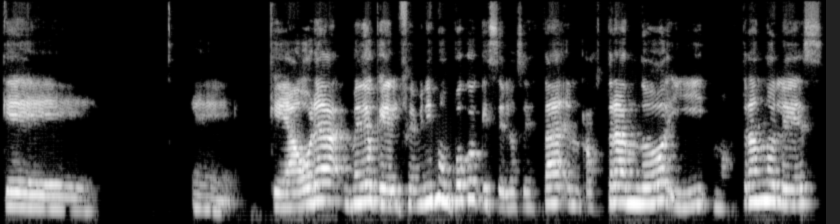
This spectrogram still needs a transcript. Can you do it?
que, eh, que ahora medio que el feminismo un poco que se los está enrostrando y mostrándoles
